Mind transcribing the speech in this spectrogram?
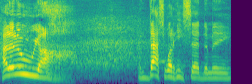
Hallelujah. And that's what he said to me.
